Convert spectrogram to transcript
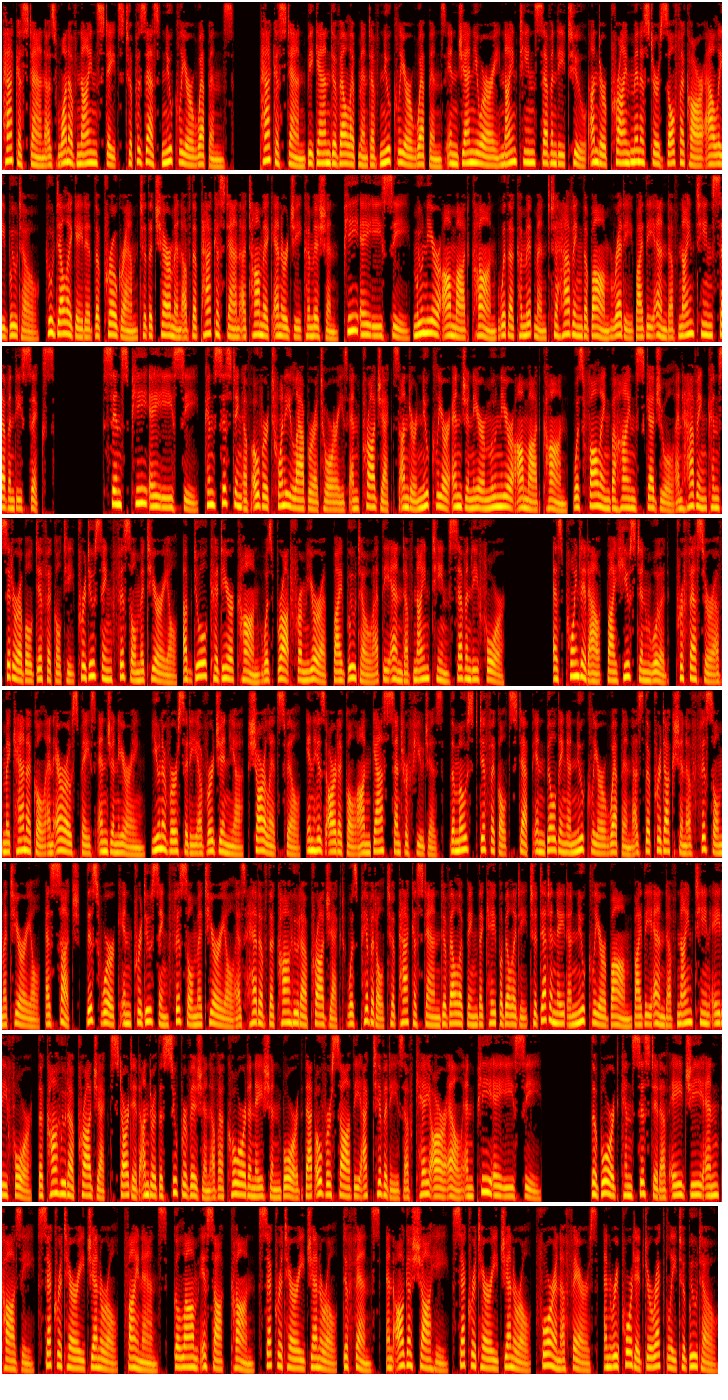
Pakistan is one of nine states to possess nuclear weapons. Pakistan began development of nuclear weapons in January 1972 under Prime Minister Zulfikar Ali Bhutto, who delegated the program to the chairman of the Pakistan Atomic Energy Commission Munir Ahmad Khan with a commitment to having the bomb ready by the end of 1976. Since PAEC, consisting of over 20 laboratories and projects under nuclear engineer Munir Ahmad Khan, was falling behind schedule and having considerable difficulty producing fissile material, Abdul Qadir Khan was brought from Europe by Bhutto at the end of 1974. As pointed out by Houston Wood, professor of mechanical and aerospace engineering, University of Virginia, Charlottesville, in his article on gas centrifuges, the most difficult step in building a nuclear weapon is the production of fissile material. As such, this work in producing fissile material as head of the Kahuta project was pivotal to Pakistan developing the capability to detonate a nuclear bomb by the end of 1984. The Kahuta project started under the supervision of a coordination board that oversaw the activities of KRL and PAEC. The board consisted of A. G. N. Kazi, Secretary General, Finance, Ghulam Ishaq Khan, Secretary General, Defense, and Agha Shahi, Secretary General, Foreign Affairs, and reported directly to Bhutto.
